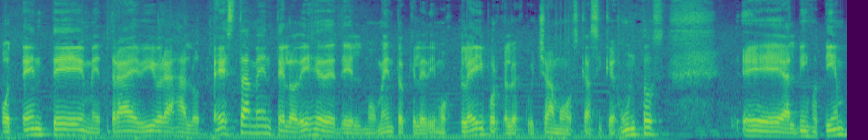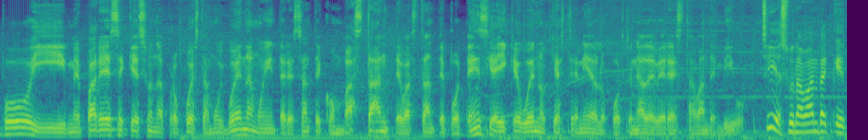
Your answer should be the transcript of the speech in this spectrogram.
potente, me trae vibras a lo testamente, lo dije desde el momento que le dimos play porque lo escuchamos casi que juntos. Eh, al mismo tiempo y me parece que es una propuesta muy buena, muy interesante, con bastante, bastante potencia y qué bueno que has tenido la oportunidad de ver a esta banda en vivo. Sí, es una banda que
